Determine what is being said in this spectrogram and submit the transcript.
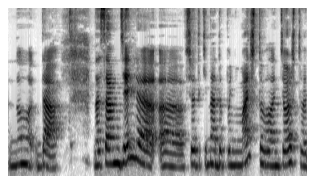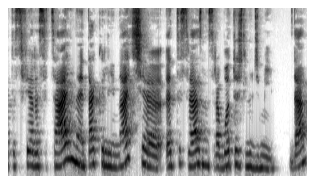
ну да, на самом деле все-таки надо понимать, что волонтерство это сфера социальная, так или иначе это связано с работой с людьми, да,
